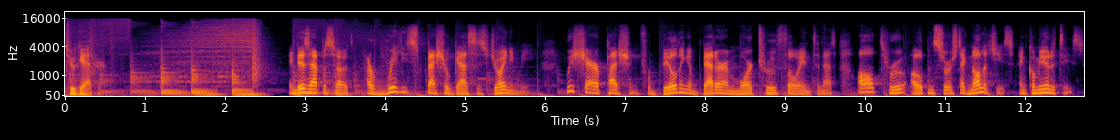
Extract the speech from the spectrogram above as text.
together. In this episode, a really special guest is joining me. We share a passion for building a better and more truthful internet, all through open source technologies and communities.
